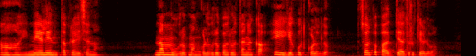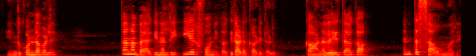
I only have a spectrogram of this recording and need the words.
ಹಾಂ ಇನ್ನೇಳಿ ಎಂಥ ಪ್ರಯೋಜನ? ನಮ್ಮೂರು ಮಂಗಳೂರು ಬರುವ ತನಕ ಹೀಗೆ ಕೂತ್ಕೊಳ್ಳೋದು. ಸ್ವಲ್ಪ ಪದ್ಯ ಆದರೂ ಕೇಳುವ. ಎಂದುಕೊಂಡವಳೆ? ತನ್ನ ಬ್ಯಾಗಿನಲ್ಲಿ ಇಯರ್ಫೋನಿಗಾಗಿ ತಡಕಾಡಿದಳು. ಕಾಣದೇ ಇದ್ದಾಗ ಎಂಥ ಸಾವು ಮರೆ,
